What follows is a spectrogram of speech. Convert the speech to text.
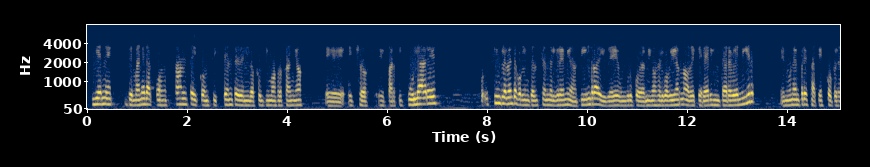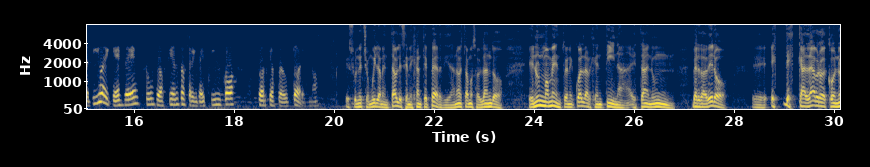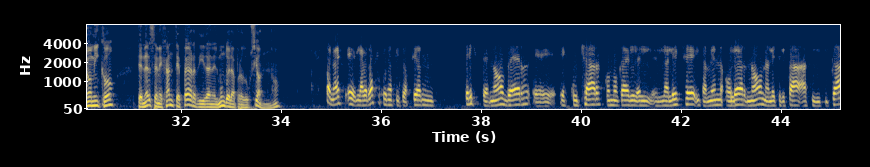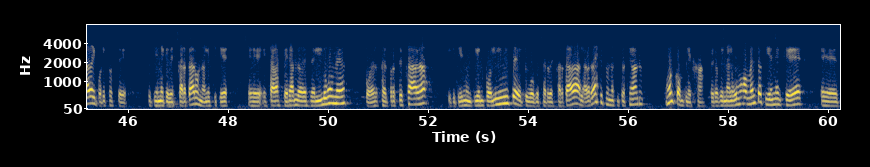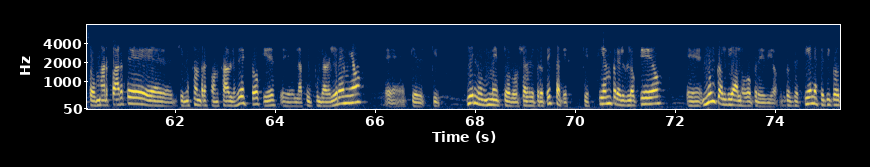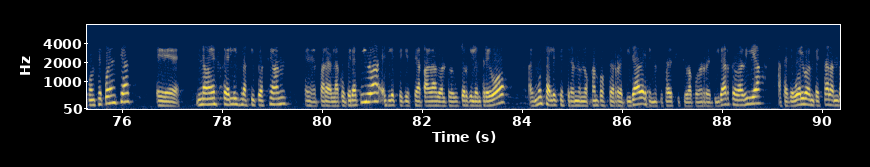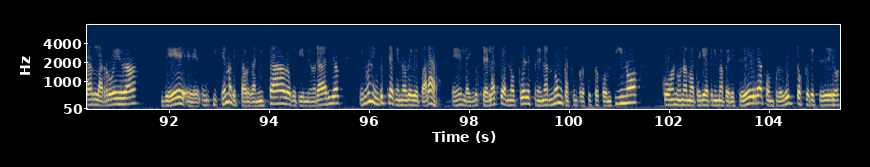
tiene de manera constante y consistente en los últimos dos años eh, hechos eh, particulares, simplemente por la intención del gremio de Tilra y de un grupo de amigos del gobierno de querer intervenir en una empresa que es cooperativa y que es de sus 235 socios productores, ¿no? Es un hecho muy lamentable semejante pérdida, ¿no? Estamos hablando en un momento en el cual la Argentina está en un verdadero eh, descalabro económico tener semejante pérdida en el mundo de la producción, ¿no? Bueno, es, eh, la verdad es que es una situación triste, ¿no? Ver, eh, escuchar cómo cae el, la leche y también oler, ¿no? Una leche que está acidificada y por eso se, se tiene que descartar, una leche que eh, estaba esperando desde el lunes poder ser procesada y que tiene un tiempo límite, tuvo que ser descartada. La verdad es que es una situación muy compleja, pero que en algún momento tiene que eh, tomar parte eh, quienes son responsables de esto, que es eh, la cúpula del gremio, eh, que, que, tiene un método ya de protesta, que, que siempre el bloqueo, nunca el diálogo previo. Entonces tiene este tipo de consecuencias, no es feliz la situación para la cooperativa, es leche que se ha pagado al productor que lo entregó, hay mucha leche esperando en los campos de retirada que no se sabe si se va a poder retirar todavía hasta que vuelva a empezar a andar la rueda de eh, un sistema que está organizado, que tiene horarios, en una industria que no debe parar. ¿eh? La industria láctea no puede frenar nunca, es un proceso continuo con una materia prima perecedera, con productos perecederos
